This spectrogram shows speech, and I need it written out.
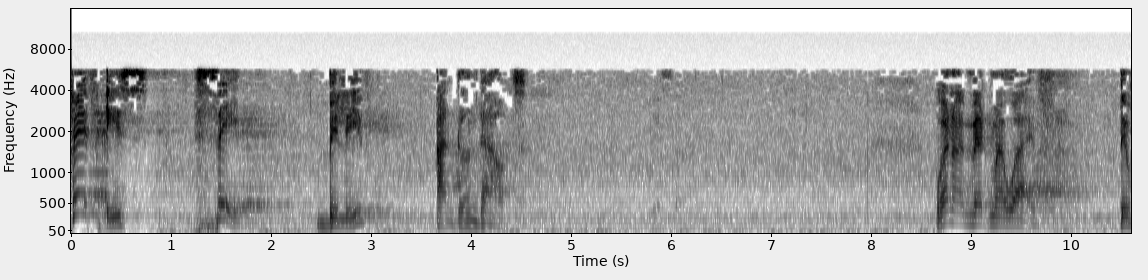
Faith is say, believe, and don't doubt. When I met my wife, the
